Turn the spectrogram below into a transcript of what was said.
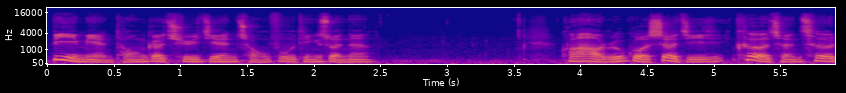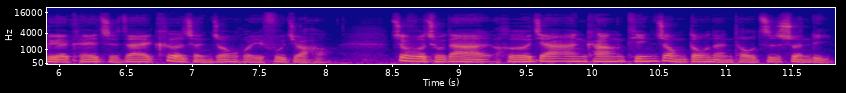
避免同个区间重复停损呢？（括号如果涉及课程策略，可以只在课程中回复就好。祝福楚大阖家安康，听众都能投资顺利。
